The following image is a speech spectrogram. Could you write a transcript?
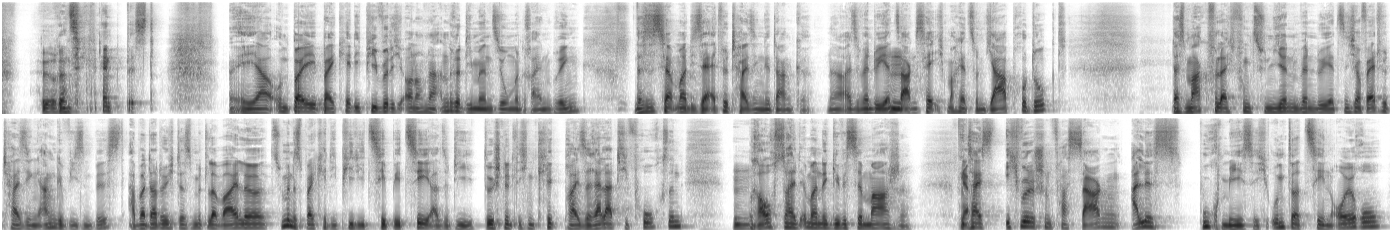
höheren Segment bist. Ja, und bei, bei KDP würde ich auch noch eine andere Dimension mit reinbringen. Das ist ja immer dieser Advertising-Gedanke. Ne? Also wenn du jetzt mhm. sagst, hey, ich mache jetzt so ein Ja-Produkt, das mag vielleicht funktionieren, wenn du jetzt nicht auf Advertising angewiesen bist, aber dadurch, dass mittlerweile, zumindest bei KDP, die CPC, also die durchschnittlichen Klickpreise relativ hoch sind, mhm. brauchst du halt immer eine gewisse Marge. Das ja. heißt, ich würde schon fast sagen, alles buchmäßig unter 10 Euro,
